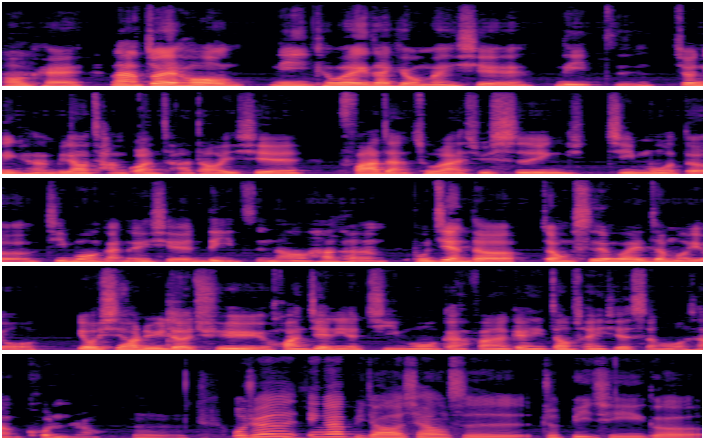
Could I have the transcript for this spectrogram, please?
OK。那最后你可不可以再给我们一些例子？就你可能比较常观察到一些发展出来去适应寂寞的寂寞感的一些例子，然后他可能不见得总是会这么有。有效率的去缓解你的寂寞感，反而给你造成一些生活上困扰。嗯，我觉得应该比较像是，就比起一个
